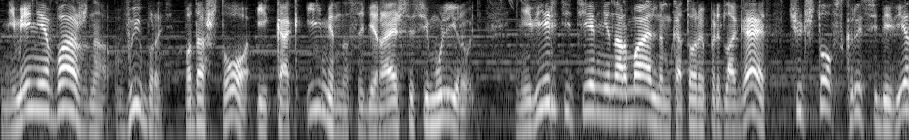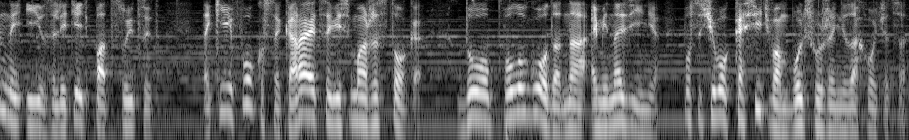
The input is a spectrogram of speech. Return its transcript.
Не менее важно выбрать, подо что и как именно собираешься симулировать. Не верьте тем ненормальным, которые предлагают чуть что вскрыть себе вены и залететь под суицид. Такие фокусы караются весьма жестоко. До полугода на аминозине, после чего косить вам больше уже не захочется.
